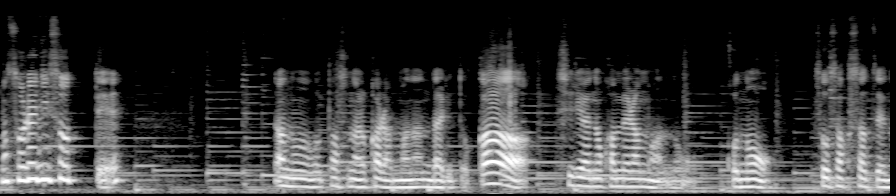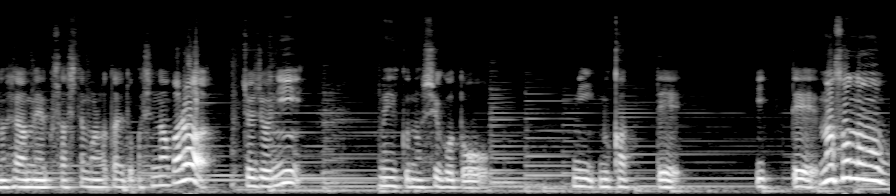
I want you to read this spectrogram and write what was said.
まあ、それに沿ってあのパーソナルカラー学んだりとか知り合いのカメラマンの子の創作撮影のヘアメイクさせてもらったりとかしながら徐々にメイクの仕事に向かっていってまあその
